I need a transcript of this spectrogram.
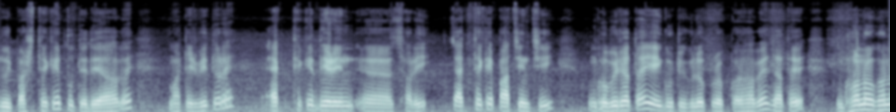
দুই পাশ থেকে পুঁতে দেওয়া হবে। মাটির ভিতরে এক থেকে দেড় ইঞ্চ সরি থেকে পাঁচ ইঞ্চি গভীরতায় এই গুটিগুলো প্রয়োগ করা হবে যাতে ঘন ঘন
